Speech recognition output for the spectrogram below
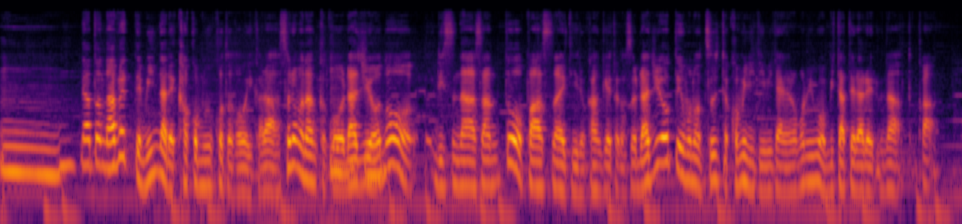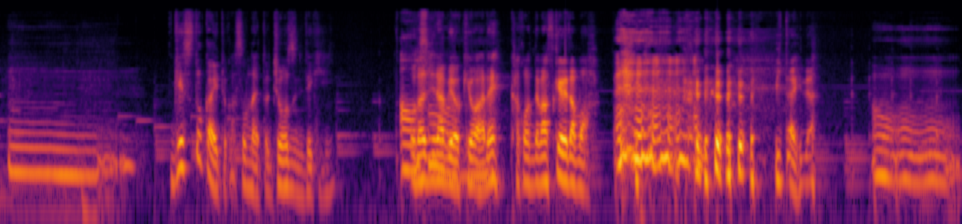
うん。であと鍋ってみんなで囲むことが多いからそれもなんかこうラジオのリスナーさんとパーソナリティの関係とかそラジオっていうものを通じたコミュニティみたいなものにも見立てられるなとか。うん。ゲスト会とかそんなんやと上手にできん？あ同じ鍋を今日はね囲んでますけれども。みたいな。そうなんだうん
